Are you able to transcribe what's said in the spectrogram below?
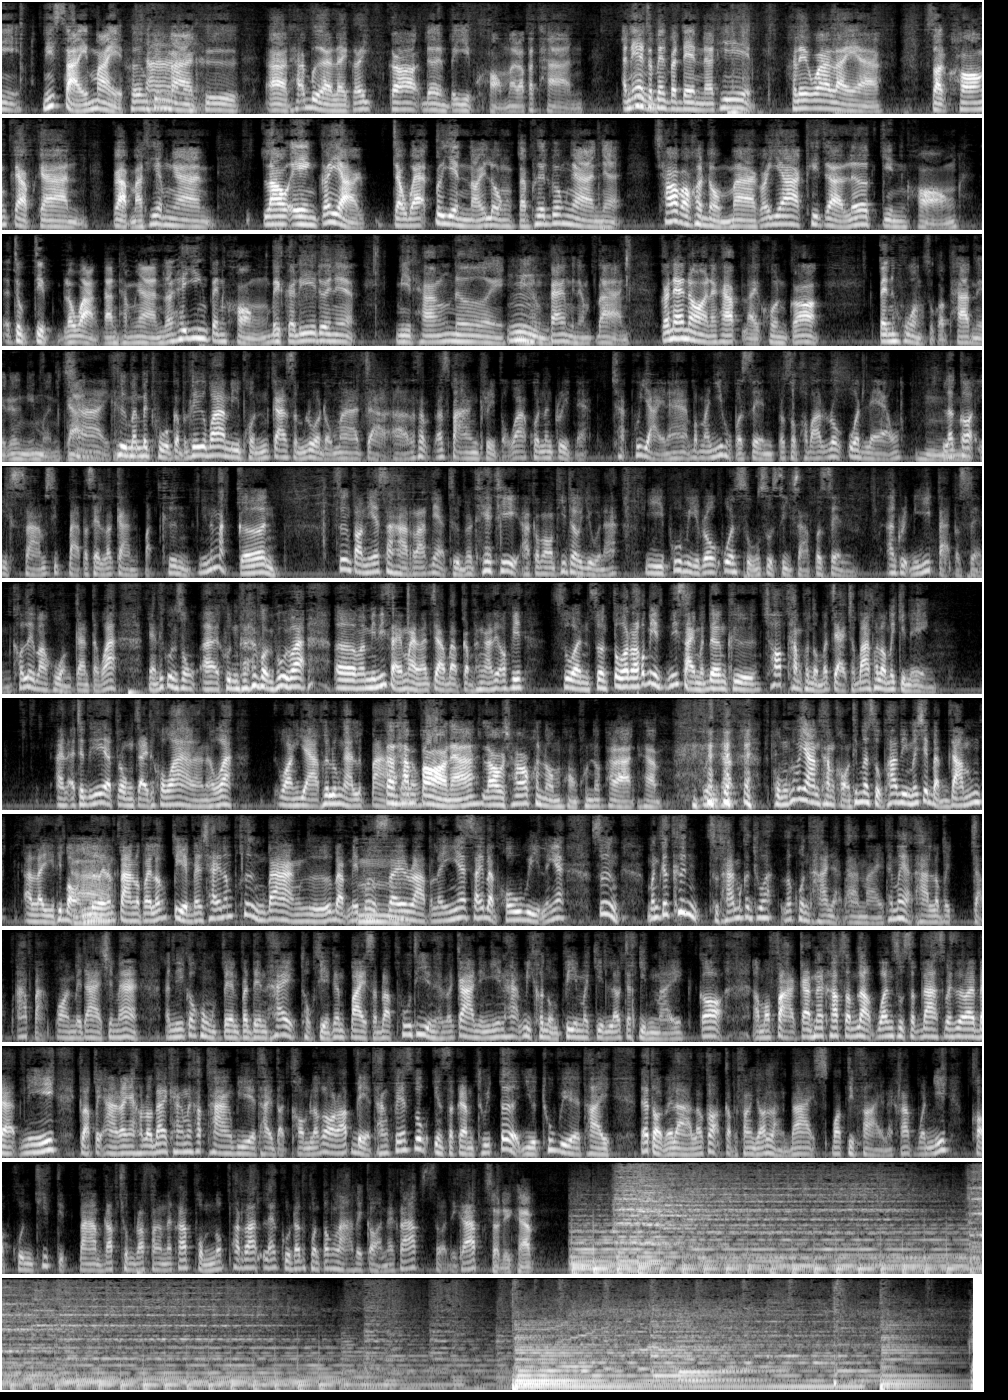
นิสัยใหม่เพิ่มขึ้นมาใช่คืออ่าถ้าเบื่ออะไรก็ก็เดินไปหยิบของมารับประทาน อันนี้อาจจะเป็นประเด็นนะที่เขาเรียกว่าอะไรอะสอดคล้องกับการกลับมาที่ทำงาน เราเองก็อยาก จะแวะตู้เย็นน้อยลง แต่เพื่อนร่วมงานเนี่ย ชอบเอาขนมมาก็ยากที่จะเลิกกินของจุบจิบระหว่างการทำงาน แล้วถ้ายิ่งเป็นของเบเกอรี่ด้วยเนี่ย มีทั้งเนยอืมมีทั้งแป้งมีน้ำตาล ก็แน่นอนนะครับ หลายคนก็เป็นห่วงสุขภาพในเรื่องนี้เหมือนกัน ใช่ คือมันไปผูกกับที่ว่ามีผลการสำรวจออกมาจากอ่ารัฐรัฐบาลอังกฤษบอกว่าคนอังกฤษเนี่ยผู้ใหญ่นะฮะประมาณ 26%ประสบภาวะโรคอ้วนแล้ว แล้วก็อีก 38%ละกันปัดขึ้น มีน้ำหนักเกิน ซึ่งตอนนี้สหรัฐเนี่ยถือเป็นประเทศที่อากมองที่เราอยู่นะ มีผู้มีโรคอ้วนสูงสุด 43%อังกฤษมี 28%เขาเลยมาห่วงกัน แต่ว่าอย่างที่คุณทรงคุณรัฐพลพูดว่าเออมันมีนิสัยใหม่หลังจากแบบกับทำงานที่ออฟฟิศ ส่วนส่วนตัวเราก็มีนิสัยเหมือนเดิมคือ ชอบทำขนมมาแจกชาวบ้านเพราะเราไม่กินเองอันอาจจะที่จะตรงใจที่เขาว่าแล้วนะว่า วางยาเพื่อร่วมงานหรือเปล่าแต่ทำต่อนะ เราชอบขนมของคุณนพรัตน์ครับคุณครับ ผมก็พยายามทำของที่มันสุขภาพดีไม่ใช่แบบดัมอะไรอย่างที่บอกอ่าเลยน้ำตาลลงไปแล้วก็เปลี่ยนไปใช้น้ำผึ้งบ้าง หรือแบบเมเปิลอืมไซรัปอะไรเงี้ยใช้แบบโฮลวีตอะไรเงี้ย ซึ่งมันก็ขึ้นสุดท้ายมันก็คือว่าแล้วคนทานอยากทานไหมถ้าไม่อยากทานเราไปจับอ้าปากป้อนไม่ได้ใช่ไหมอันนี้ก็คงเป็นประเด็นให้ถกเถียงกันไปสำหรับผู้ที่อยู่ในสถานการณ์อย่างนี้นะฮะมีขนมฟรีมากินแล้วจะกินไหมก็เอามาฝากกันนะครับสำหรับวันสุดสัปดาห์สบายๆแบบนี้ กลับไปอ่านรายงานของเราได้ครั้งนะครับทาง v a t h a i com แล้วก็รอรับเดตทาง Facebook Instagram Twitter YouTube v ีไทยได้ตลอดเวลาแล้วก็กลับไปฟังย้อนหลังได้ Spotify นะครับ วันนี้ขอบคุณที่ติดตามรับชมรับฟังนะครับ ผมนพรัตน์และคุณรัตพลต้องลาไปก่อนนะครับ สวัสดีครับ สวัสดีครับ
